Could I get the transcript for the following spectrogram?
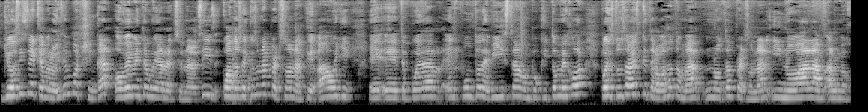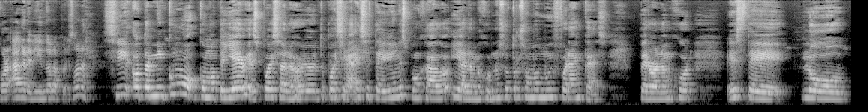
yo sí sé que me lo dicen por chingar, obviamente voy a reaccionar así. Cuando sé que es una persona que, ah, oye, eh, eh, te puede dar el punto de vista un poquito mejor, pues tú sabes que te lo vas a tomar no tan personal y no a, la, a lo mejor agrediendo a la persona. Sí, o también como, como te lleves, pues a lo mejor te puedo decir, ay, se te ve bien esponjado y a lo mejor nosotros somos muy francas pero a lo mejor, este, lo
